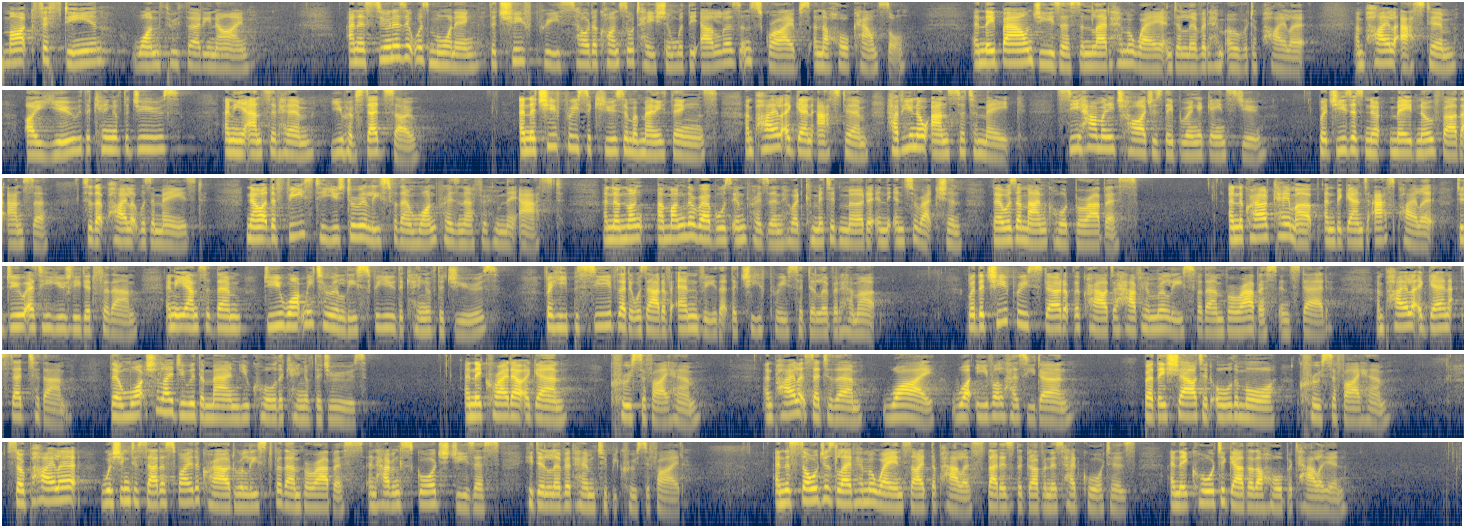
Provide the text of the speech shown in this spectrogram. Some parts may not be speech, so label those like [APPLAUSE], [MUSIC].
Mark 15, 1 through 39. And as soon as it was morning, the chief priests held a consultation with the elders and scribes and the whole council. And they bound Jesus and led him away and delivered him over to Pilate. And Pilate asked him, Are you the king of the Jews? And he answered him, You have said so. And the chief priests accused him of many things. And Pilate again asked him, Have you no answer to make? See how many charges they bring against you. But Jesus no, made no further answer so that Pilate was amazed. Now at the feast, he used to release for them one prisoner for whom they asked. And among, among the rebels in prison who had committed murder in the insurrection, there was a man called Barabbas. And the crowd came up and began to ask Pilate to do as he usually did for them. And he answered them, Do you want me to release for you the king of the Jews? For he perceived that it was out of envy that the chief priests had delivered him up. But the chief priests stirred up the crowd to have him release for them Barabbas instead. And Pilate again said to them, then what shall I do with the man you call the king of the Jews? And they cried out again, Crucify him. And Pilate said to them, Why? What evil has he done? But they shouted all the more, Crucify him. So Pilate, wishing to satisfy the crowd, released for them Barabbas, and having scourged Jesus, he delivered him to be crucified. And the soldiers led him away inside the palace, that is the governor's headquarters, and they called together the whole battalion.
